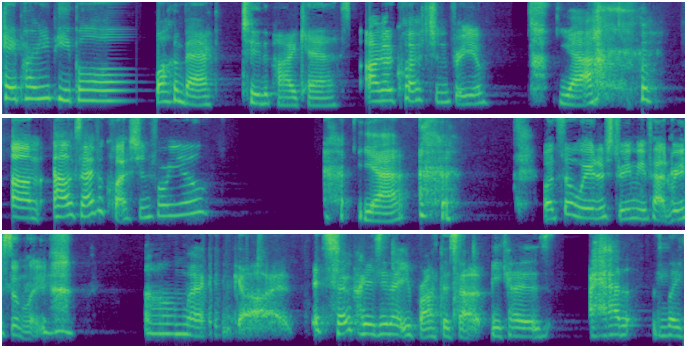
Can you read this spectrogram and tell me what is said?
Hey, party people. Welcome back to the podcast. I got a question for you. Yeah. Um, Alex, I have a question for you. yeah. What's the weirdest dream you've had recently? Oh my God. It's so crazy that you brought this up because I had like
